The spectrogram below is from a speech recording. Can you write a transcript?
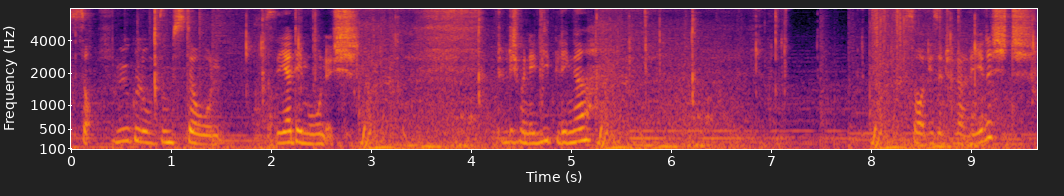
So, Flügel und Brimstone. Sehr dämonisch. Natürlich meine Lieblinge. So, die sind schon erledigt.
